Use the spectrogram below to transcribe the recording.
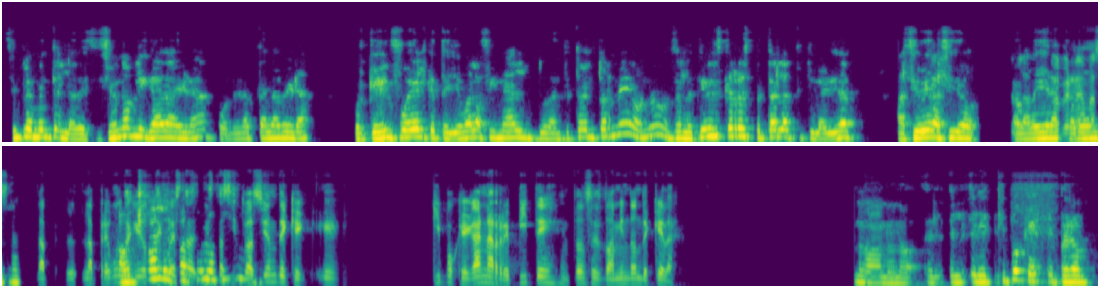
Simplemente la decisión obligada era poner a Talavera porque él fue el que te llevó a la final durante todo el torneo, ¿no? O sea, le tienes que respetar la titularidad. Así hubiera sido Talavera. la, la, pregunta que yo tengo, esta, esta situación de que eh, equipo que gana repite, entonces también dónde queda. No, no, no. El, el, equipo que, eh, pero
